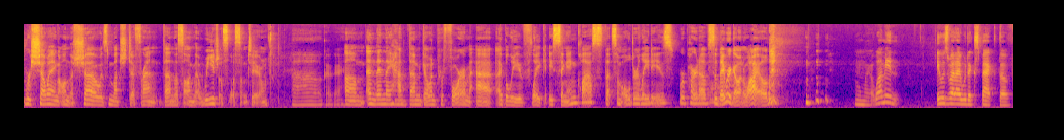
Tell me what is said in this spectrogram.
were showing on the show is much different than the song that we just listened to. Oh, okay, okay. Um, and then they had them go and perform at, I believe, like a singing class that some older ladies were part of. So they were going wild. oh my god. Well, I mean, it was what I would expect of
